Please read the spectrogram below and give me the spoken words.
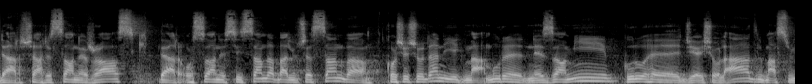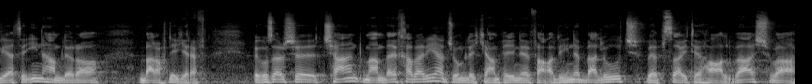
در شهرستان راسک در استان سیستان و بلوچستان و کشته شدن یک مأمور نظامی گروه جیش العدل مسئولیت این حمله را بر عهده گرفت به گزارش چند منبع خبری از جمله کمپین فعالین بلوچ، وبسایت هالوش و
